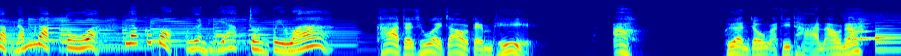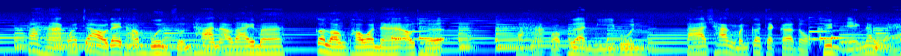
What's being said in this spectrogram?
กับน้ำหนักตัว แล้วก็บอกเพื่อนที่ยากจนไปว่าข้าจะช่วยเจ้าเต็มที่อะเพื่อนจงอธิษฐานเอานะ ถ้าหากว่าเจ้าได้ทำบุญสุนทานอะไรมา ก็ลองภาวนาเอาเถอะ ถ้าหากว่าเพื่อนมีบุญ ตาช่างมันก็จะกระดกขึ้นเองนั่นแหละ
